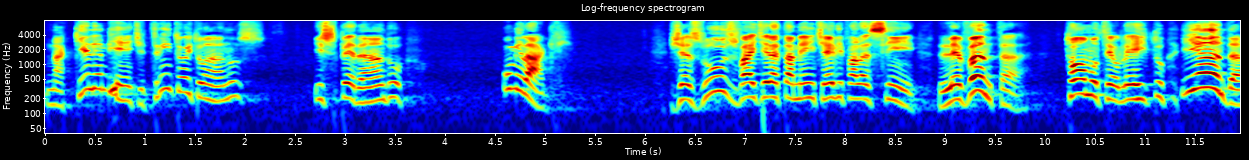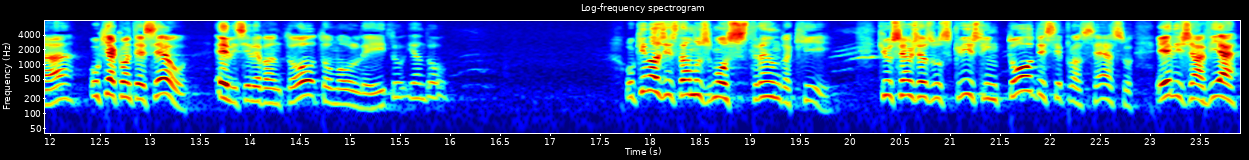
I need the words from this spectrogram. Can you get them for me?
naquele ambiente, 38 anos, esperando um milagre. Jesus vai diretamente a ele e fala assim: levanta, toma o teu leito e anda. O que aconteceu? Ele se levantou, tomou o leito e andou. O que nós estamos mostrando aqui, que o Senhor Jesus Cristo, em todo esse processo, ele já havia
